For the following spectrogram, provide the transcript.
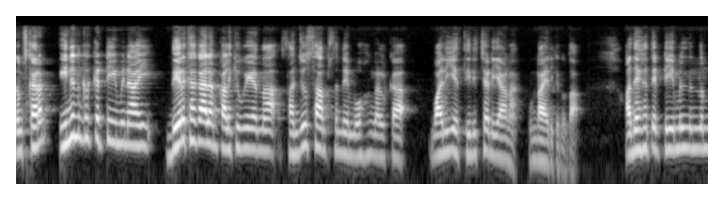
നമസ്കാരം. ഇന്ത്യൻ ക്രിക്കറ്റ് ടീമിനായി ദീർഘകാലം കളിക്കുകയെന്ന സഞ്ജു സാംസന്റെ മോഹങ്ങൾക്ക് വലിയ തിരിച്ചടിയാണ് ഉണ്ടായിരിക്കുന്നത്. അദ്ദേഹത്തെ ടീമിൽ നിന്നും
